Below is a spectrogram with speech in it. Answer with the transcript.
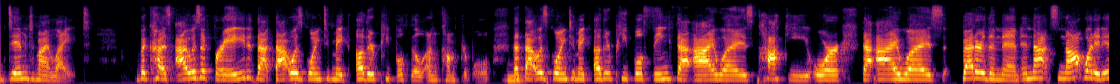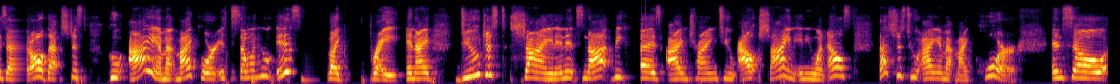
dimmed my light because I was afraid that that was going to make other people feel uncomfortable, mm-hmm. that that was going to make other people think that I was cocky or that I was better than them. And that's not what it is at all. That's just who I am at my core is someone who is like bright and I do just shine. And it's not because I'm trying to outshine anyone else. That's just who I am at my core. And so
